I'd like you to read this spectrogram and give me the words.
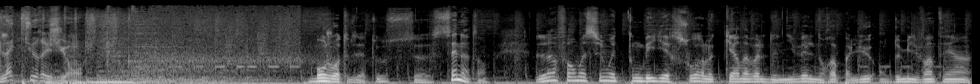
l'actu région. Bonjour à toutes et à tous, euh, c'est Nathan. L'information est tombée hier soir, le carnaval de Nivelles n'aura pas lieu en 2021.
